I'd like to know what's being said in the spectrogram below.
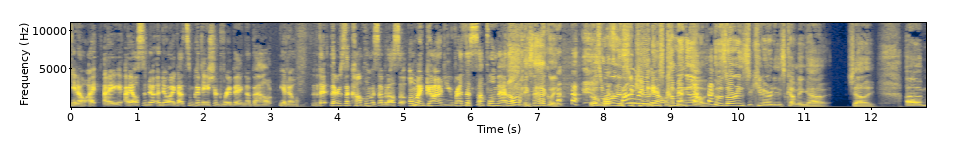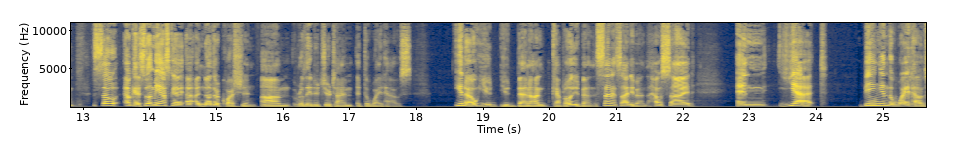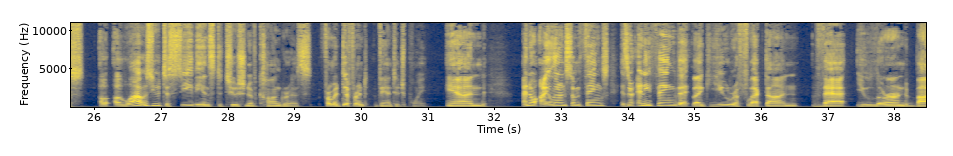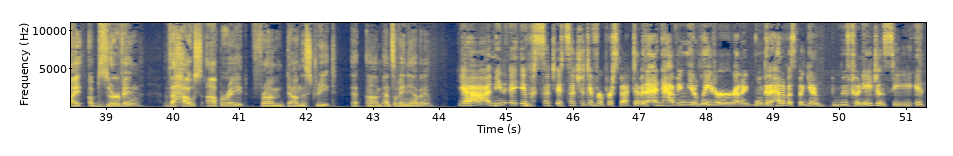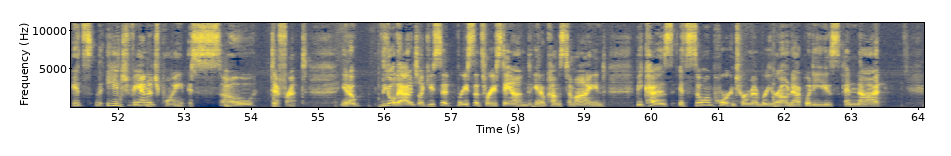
you know, I, I, I also know, know I got some good natured ribbing about, you know, th- there's the compliment stuff, but also, oh my God, you read the supplemental? Exactly. Those are our insecurities coming out. Those are our insecurities coming out, Shelly. Um, so, okay, so let me ask a, a, another question um, related to your time at the White House. You know, you'd, you'd been on Capitol Hill, you'd been on the Senate side, you'd been on the House side, and yet being in the White House allows you to see the institution of Congress from a different vantage point. And I know I learned some things. Is there anything that like you reflect on that you learned by observing the house operate from down the street at um, Pennsylvania Avenue? Yeah, I mean, it, it, was such it's such a different perspective, and and having you know later, and I won't get ahead of us, but you know, move to an agency, it, it's each vantage point is so different. You know, the old adage, like you sit where you sits where you stand, you know, comes to mind because it's so important to remember your own equities and not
